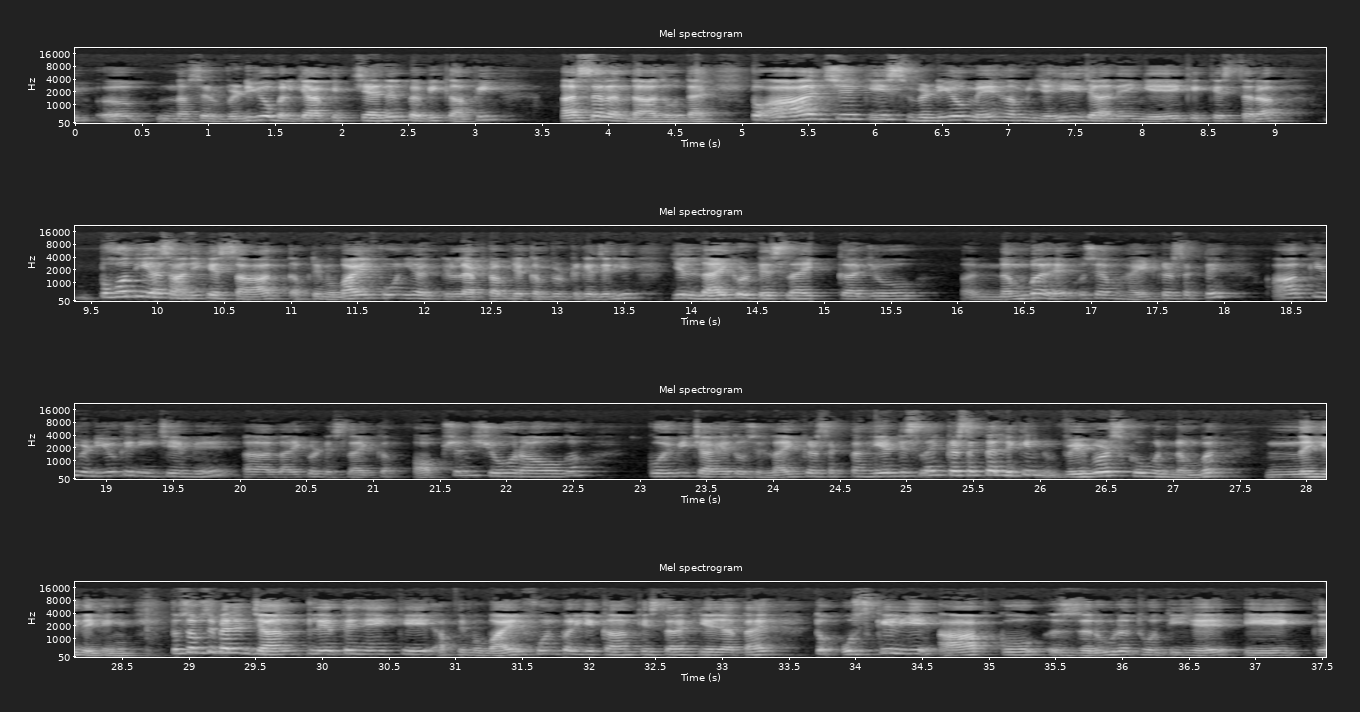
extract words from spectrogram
न सिर्फ़ वीडियो बल्कि आपके चैनल पर भी काफ़ी असरअंदाज होता है। तो आज की इस वीडियो में हम यही जानेंगे कि किस तरह बहुत ही आसानी के साथ अपने मोबाइल फ़ोन या लैपटॉप या कंप्यूटर के ज़रिए ये लाइक और डिसलाइक का जो नंबर है, उसे हम हाइड कर सकते हैं। आपकी वीडियो के नीचे में लाइक और डिसलाइक का ऑप्शन शो हो रहा होगा। कोई भी चाहे तो उसे लाइक कर सकता है या डिसलाइक कर सकता है, लेकिन व्यूवर्स को वो नंबर नहीं देखेंगे। तो सबसे पहले जान लेते हैं कि अपने मोबाइल फ़ोन पर यह काम किस तरह किया जाता है। तो उसके लिए आपको ज़रूरत होती है एक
